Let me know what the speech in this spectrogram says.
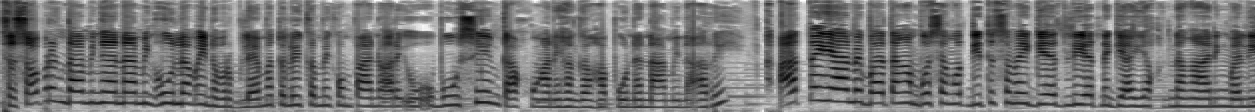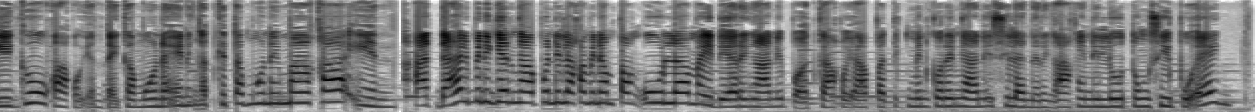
Sa sobrang dami nga naming ulam ay problema tuloy kami kung paano ari uubusin, kako nga ni hanggang hapunan namin na ari. At ayan, may batang ang busangot dito sa may gedli at nagyayak na nga maligo. Kakoy, antay ka muna ining at kita muna yung makain. At dahil binigyan nga po nila kami ng pang-ulam, ay dere nga ni po at kakoy apatikmin ko rin nga ni sila na rin aking nilutong sipu egg.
